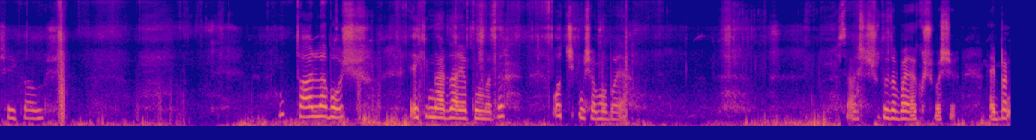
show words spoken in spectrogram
şey kalmış. Tarla boş. Ekimler daha yapılmadı. Ot çıkmış ama baya. Mesela şurada da bayağı kuşbaşı. Ay ben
